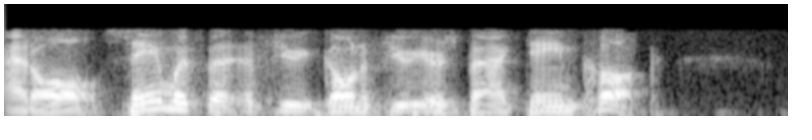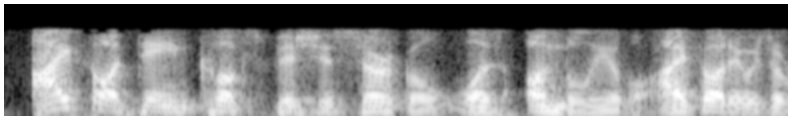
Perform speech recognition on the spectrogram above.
at all. Same with a, a few going a few years back, Dane Cook. I thought Dane Cook's vicious circle was unbelievable. I thought it was a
